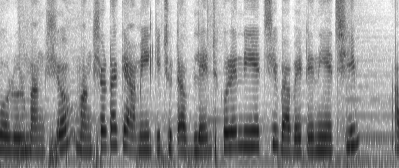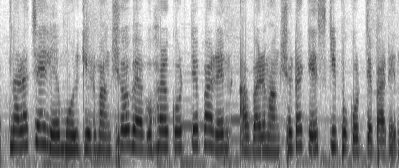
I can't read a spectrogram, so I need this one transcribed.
গরুর মাংস। মাংসটাকে আমি কিছুটা ব্লেন্ড করে নিয়েছি বা বেটে নিয়েছি। আপনারা চাইলে মুরগির মাংস ব্যবহার করতে পারেন, আবার মাংসটাকে স্কিপও করতে পারেন।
